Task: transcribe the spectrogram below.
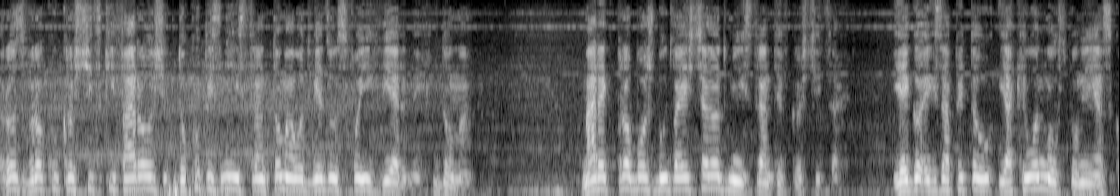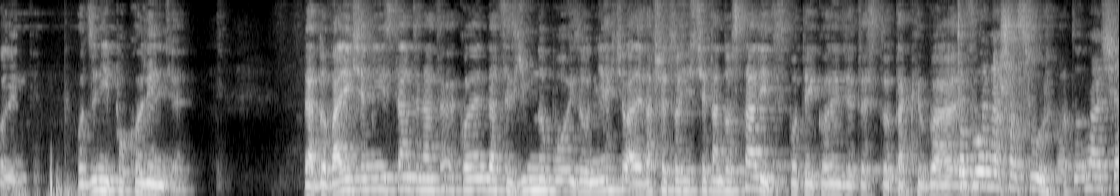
Roz w roku krościcki faroś dokupy z ministrantoma odwiedzą swoich wiernych w doma. Marek Proboszcz był 20 lat ministranty w Krościcach. Jego ich zapytał, jakie on miał wspomnienia z kolendy. Chodzeni po kolendzie. Radowali się ministranty na kolenda, co zimno było i on nie chciał, ale zawsze coś jeszcze tam dostali po tej kolendzie też to tak chyba... To była nasza służba, to znaczy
